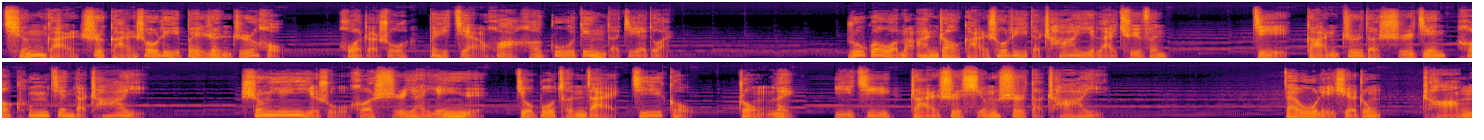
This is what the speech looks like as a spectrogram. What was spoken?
情感是感受力被认知后，或者说被简化和固定的阶段。如果我们按照感受力的差异来区分，即感知的时间和空间的差异，声音艺术和实验音乐就不存在机构、种类以及展示形式的差异。在物理学中，场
